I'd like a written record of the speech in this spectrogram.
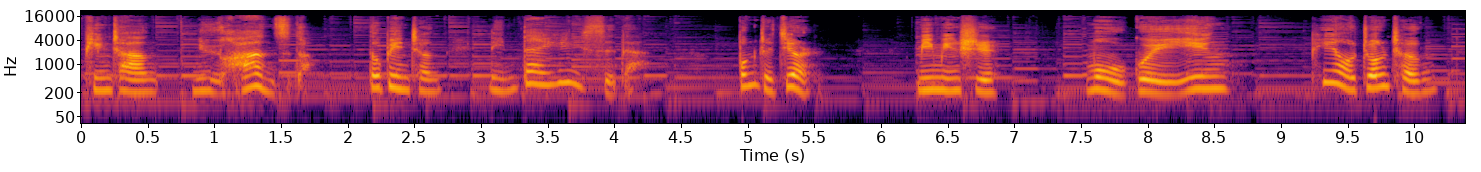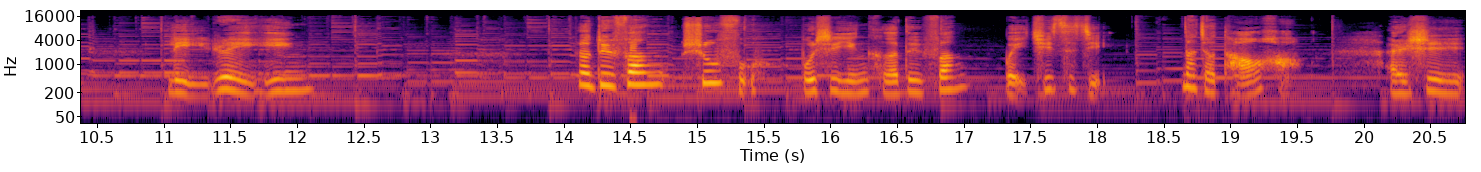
平常女汉子的都变成林黛玉似的，绷着劲儿。明明是穆桂英，偏要装成。李瑞英，让对方舒服，不是迎合对方，委屈自己，那叫讨好。而是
